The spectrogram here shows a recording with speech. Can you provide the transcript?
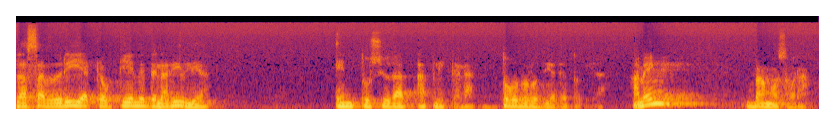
la sabiduría que obtienes de la Biblia en tu ciudad, aplícala todos los días de tu vida. Amén. Vamos ahora.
